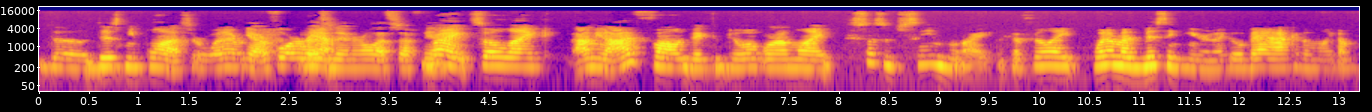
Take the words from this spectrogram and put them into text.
the Disney Plus or whatever. Yeah, or Florida Yeah. resident, or all that stuff. Yeah. Right. So, like, I mean, I've fallen victim to it where I'm like, this doesn't seem right. Like, I feel like, what am I missing here? And I go back and I'm like, I'm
